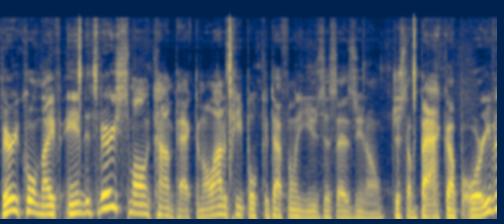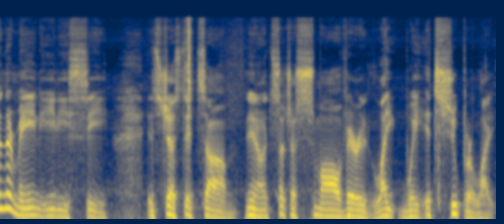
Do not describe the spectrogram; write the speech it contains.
very cool knife, and it's very small and compact. And a lot of people could definitely use this as you know just a backup or even their main EDC. It's just it's um you know it's such a small, very lightweight. It's super light.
